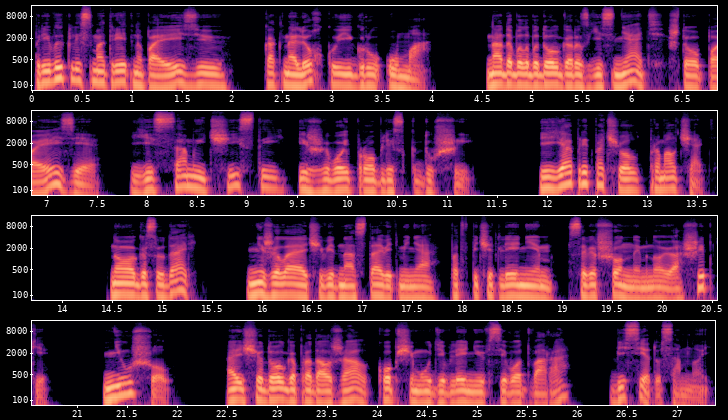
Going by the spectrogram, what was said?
привыкли смотреть на поэзию как на легкую игру ума. Надо было бы долго разъяснять, что поэзия есть самый чистый и живой проблеск души. И я предпочел промолчать. Но государь, не желая, очевидно, оставить меня под впечатлением совершенной мною ошибки, не ушел, а еще долго продолжал, к общему удивлению всего двора, беседу со мной.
